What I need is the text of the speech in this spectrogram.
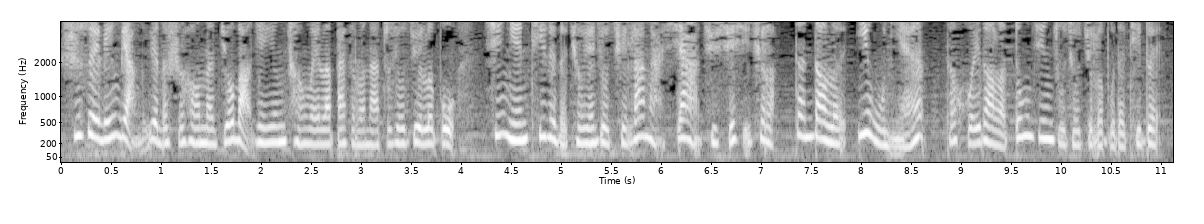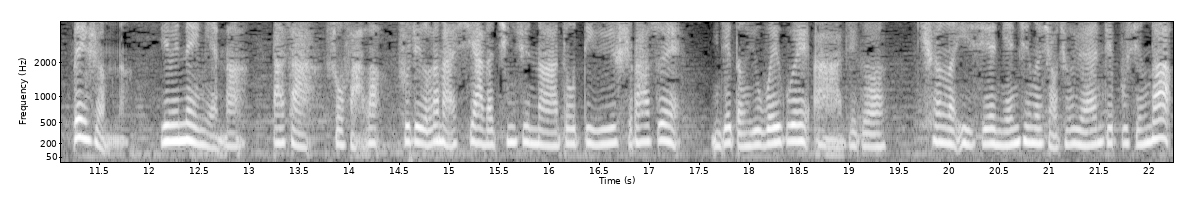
十岁零两个月的时候呢，久保建英成为了巴塞罗那足球俱乐部青年梯队的球员，就去拉玛西亚去学习去了。但到了一五年，他回到了东京足球俱乐部的梯队，为什么呢？因为那年呢，巴萨受罚了，说这个拉玛西亚的青训呢都低于十八岁，你这等于违规啊，这个。圈了一些年轻的小球员，这不行的，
